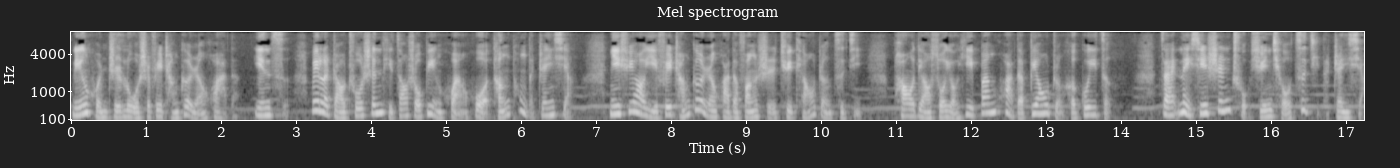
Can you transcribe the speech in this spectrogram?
灵魂之路是非常个人化的，因此，为了找出身体遭受病患或疼痛的真相，你需要以非常个人化的方式去调整自己，抛掉所有一般化的标准和规则，在内心深处寻求自己的真相。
